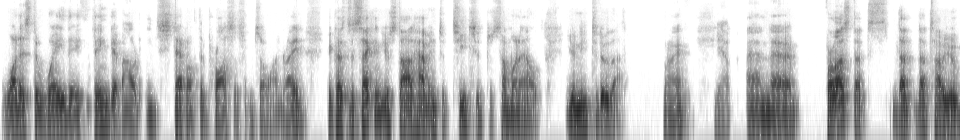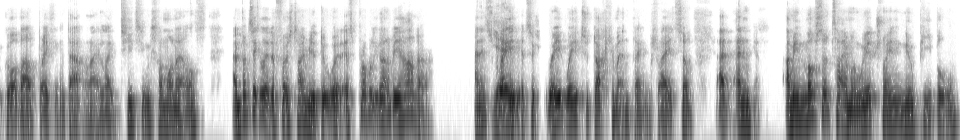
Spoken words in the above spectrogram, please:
what is the way they think about each step of the process and so on, right? Because the Mhm. second you start having to teach it to someone else, you need to do that, right? Yep. And uh, for us, that's that that's how you go about breaking it down, right? Like teaching someone else, and particularly the first time you do it, it's probably going to be harder, and it's Yeah. great. It's a great way to document things, right? So, and, and. I mean, most of the time when we're training new people,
